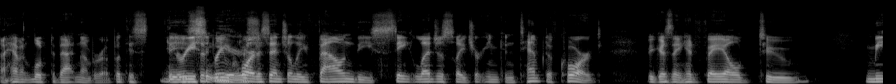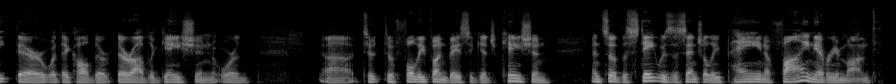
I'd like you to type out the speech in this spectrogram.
I haven't looked that number up, but this, the Supreme years. Court essentially found the state legislature in contempt of court because they had failed to meet their what they called their their obligation or uh, to to fully fund basic education, and so the state was essentially paying a fine every month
